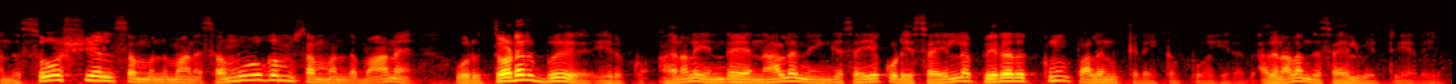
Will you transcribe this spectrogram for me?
அந்த சோஷியல் சம்பந்தமான சமூகம் சம்பந்தமான ஒரு தொடர்பு இருக்கும். அதனால் இன்றைய நாளில் நீங்கள் செய்யக்கூடிய செயலில் பிறருக்கும் பலன் கிடைக்கப் போகிறது. அதனால் அந்த செயல் வெற்றி அடையும்.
